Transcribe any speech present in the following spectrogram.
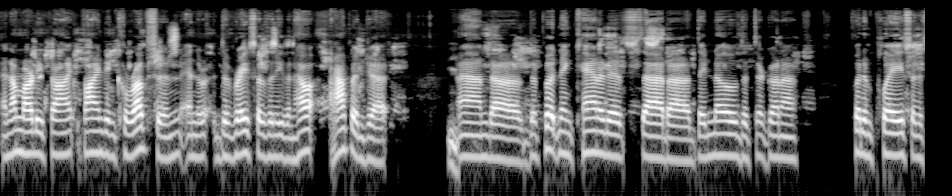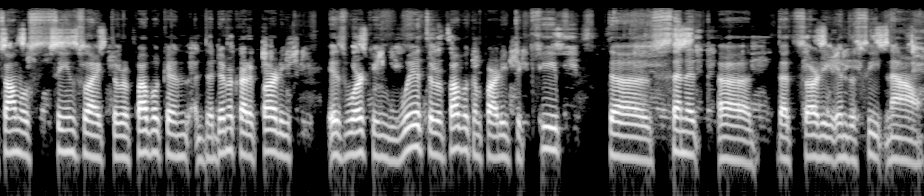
and I'm already fi- finding corruption, and the, the race hasn't even ha- happened yet. And uh, they're putting in candidates that uh, they know that they're going to put in place, and it almost seems like the Republican, the Democratic Party is working with the Republican Party to keep the Senate uh, that's already in the seat now,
